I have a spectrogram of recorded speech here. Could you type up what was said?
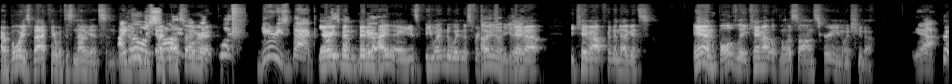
our boys back here with his Nuggets, and you I know. we I just kinda saw it. Over it. What? Gary's back. Gary's What's been up, been in hiding. He's he went into witness protection. doing, He Gary? came out. He came out for the Nuggets, and boldly came out with Melissa on screen, which you know. Yeah, Could-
